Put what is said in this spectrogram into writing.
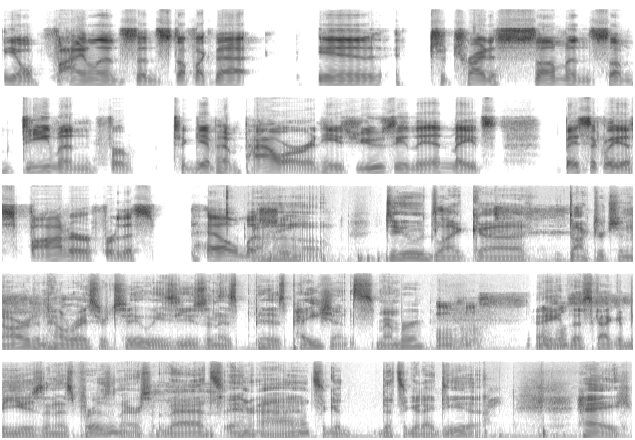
you know violence and stuff like that in to try to summon some demon for to give him power and he's using the inmates basically as fodder for this hell machine. Oh, dude, like uh, Dr. Channard in Hellraiser 2, he's using his his patients. Remember? Mhm. Hey, Mhm. this guy could be using his prisoners. That's ah, that's a good that's a good idea. Hey,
